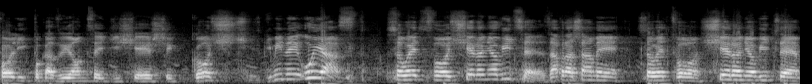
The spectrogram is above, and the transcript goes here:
folii pokazującej dzisiejszych gości z gminy Ujazd, sołectwo Sieroniowice. Zapraszamy sołectwo Sieroniowice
